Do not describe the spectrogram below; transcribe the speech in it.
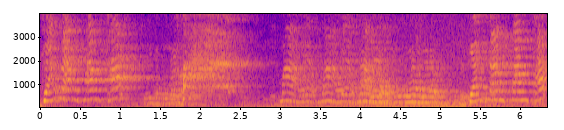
เสียงดังฟังชัดมาแล้วมาแล้วมาแล้วเสียงดังฟังชัด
